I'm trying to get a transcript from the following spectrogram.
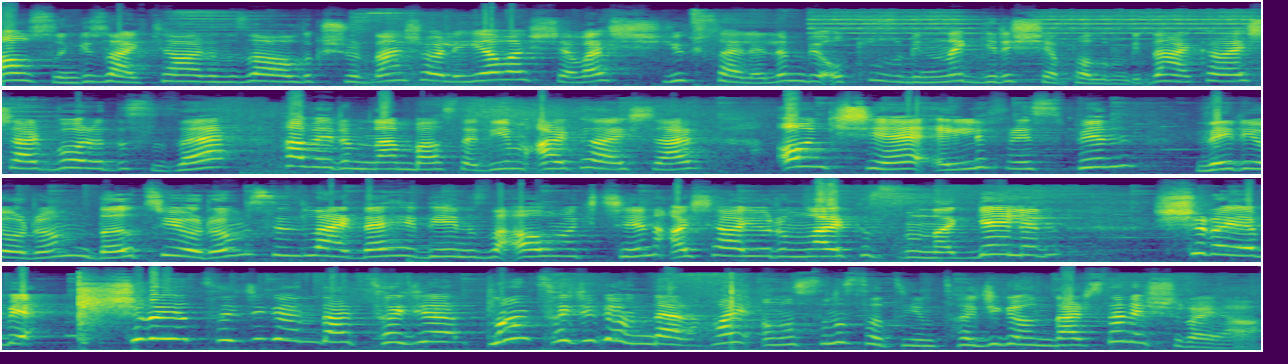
Olsun güzel karımızı aldık şuradan. Şöyle yavaş yavaş yükselelim. Bir 30 binine giriş yapalım bir de arkadaşlar. Bu arada size haberimden bahsedeyim. Arkadaşlar 10 kişiye 50 free spin veriyorum, dağıtıyorum. Sizler de hediyenizi almak için aşağı yorumlar kısmına gelin. Şuraya bir şuraya tacı gönder tacı. Lan tacı gönder. Hay anasını satayım tacı göndersene şuraya.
